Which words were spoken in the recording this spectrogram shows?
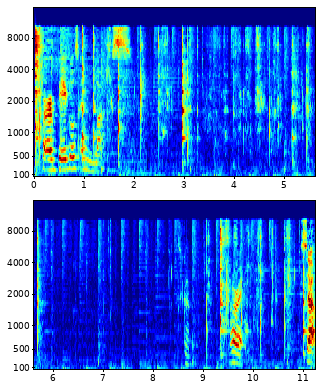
for our bagels and lox. All right. So,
